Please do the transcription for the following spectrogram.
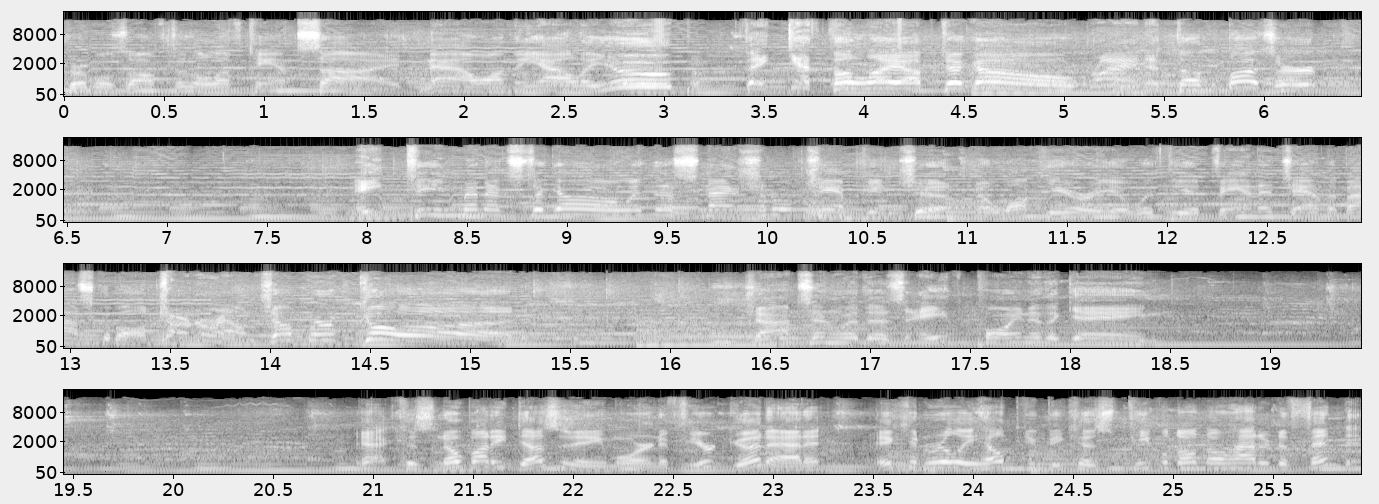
Dribbles off to the left hand side. Now on the alley oop. They get the layup to go right at the buzzer. 18 minutes to go in this national championship. Milwaukee area with the advantage and the basketball. Turnaround jumper, good. Johnson with his eighth point of the game. Yeah, because nobody does it anymore, and if you're good at it, it can really help you because people don't know how to defend it.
